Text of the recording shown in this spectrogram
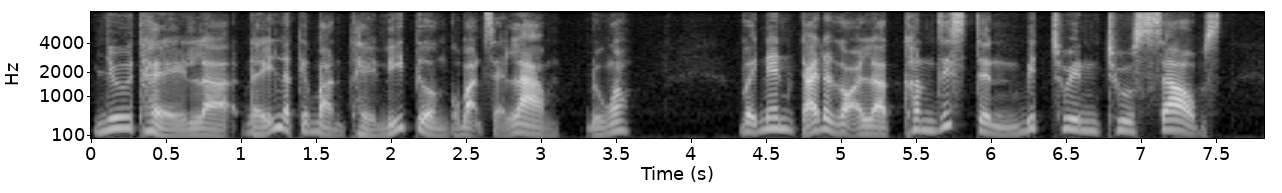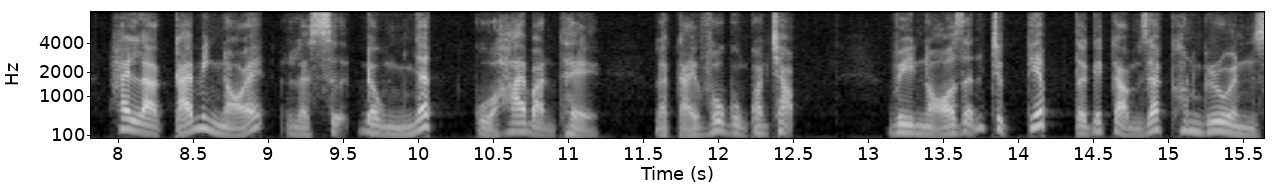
Như thể là đấy là cái bản thể lý tưởng của bạn sẽ làm, đúng không? Vậy nên cái được gọi là consistent between two selves hay là cái mình nói là sự đồng nhất của hai bản thể là cái vô cùng quan trọng vì nó dẫn trực tiếp tới cái cảm giác congruence.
